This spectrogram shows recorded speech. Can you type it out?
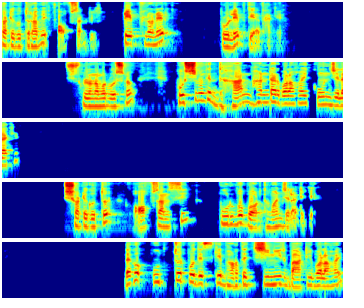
সঠিক উত্তর হবে অপশন বি। টেফলনের প্রলেপ দেওয়া থাকে। ষোলো নম্বর প্রশ্ন, পশ্চিমবঙ্গে ধান ভান্ডার বলা হয় কোন জেলাকে? সঠিক উত্তর অপশন সি, পূর্ব বর্ধমান জেলাটিকে। দেখো, উত্তরপ্রদেশকে ভারতের চিনির বাটি বলা হয়,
